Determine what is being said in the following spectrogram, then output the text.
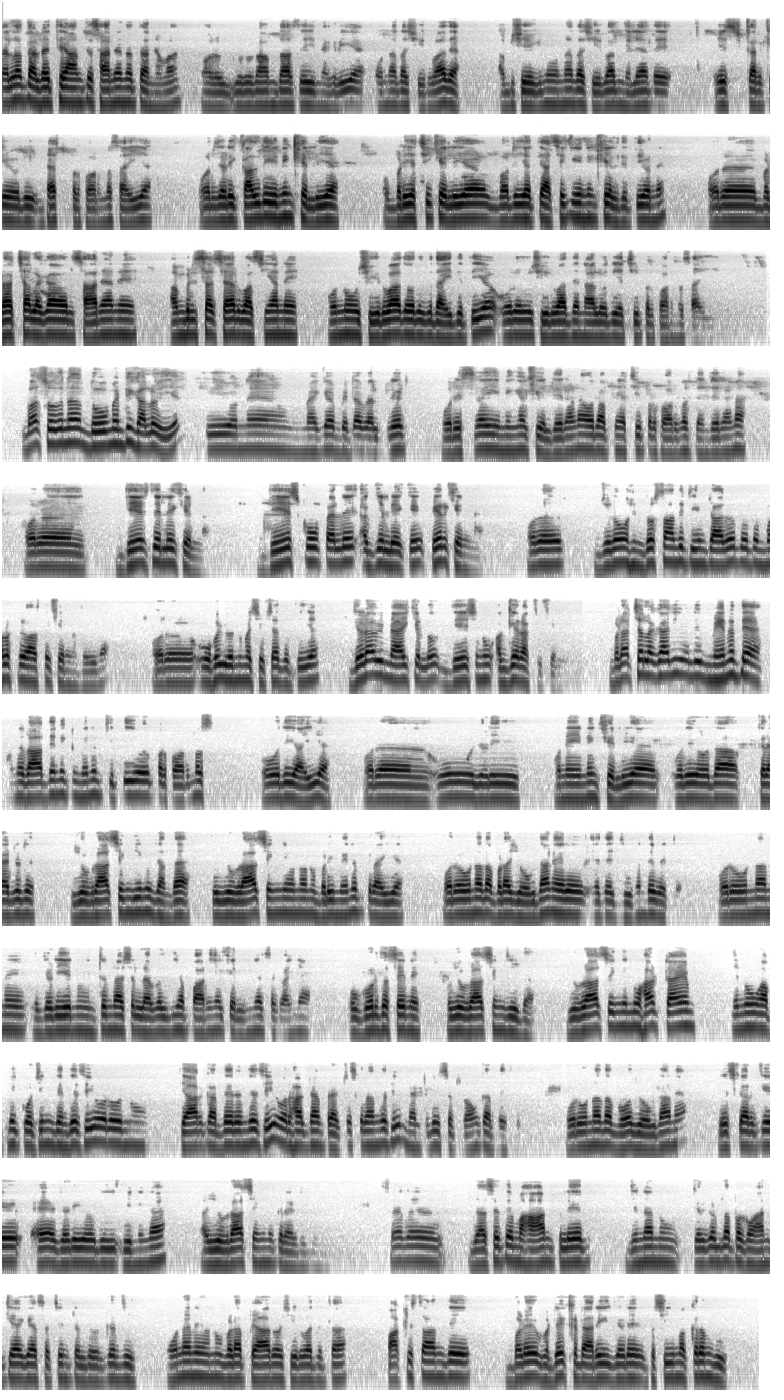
ਪਹਿਲਾਂ ਤੁਹਾਡਾ ਇੱਥੇ ਆਉਣ ਤੇ ਸਾਰਿਆਂ ਦਾ ਧੰਨਵਾਦ ਔਰ ਗੁਰੂ ਰਾਮਦਾਸ ਦੀ ਨਗਰੀ ਹੈ, ਉਹਨਾਂ ਦਾ ਆਸ਼ੀਰਵਾਦ ਹੈ, ਅਭਿਸ਼ੇਕ ਨੂੰ ਉਹਨਾਂ ਦਾ ਆਸ਼ੀਰਵਾਦ ਮਿਲਿਆ ਤੇ ਇਸ ਕਰਕੇ ਉਹਦੀ ਬੈਸਟ ਪਰਫਾਰਮੈਂਸ ਆਈ ਹੈ ਔਰ ਜਿਹੜੀ ਕੱਲ ਦੀ ਇਨਿੰਗ ਖੇਲੀ ਹੈ, ਉਹ ਬੜੀ ਅੱਛੀ ਖੇਲੀ ਹੈ, ਬੜੀ ਇਤਿਹਾਸਿਕ ਇਨਿੰਗ ਖੇਲ ਦਿੱਤੀ ਉਹਨੇ ਔਰ ਬੜਾ ਅੱਛਾ ਲੱਗਾ ਔਰ ਸਾਰਿਆਂ ਨੇ, ਅੰਮ੍ਰਿਤਸਰ ਸ਼ਹਿਰ ਵਾਸੀਆਂ ਨੇ ਉਹਨੂੰ ਆਸ਼ੀਰਵਾਦ ਔਰ ਵਧਾਈ ਦਿੱਤੀ ਹੈ ਔਰ ਉਹ ਆਸ਼ੀਰਵਾਦ ਦੇ ਨਾਲ ਉਹਦੀ ਅੱਛੀ ਪਰਫਾਰਮੈਂਸ ਆਈ ਹੈ। ਬਸ ਉਹਦੇ ਨਾਲ 2 ਮਿੰਟ ਹੀ ਗੱਲ ਹੋਈ ਹੈ ਕਿ ਉਹਨੇ, ਮੈਂ ਕਿਹਾ ਬੇਟਾ ਵੈਲ ਪਲੇਡ ਔਰ ਇਸ ਤਰ੍ਹਾਂ ਹੀ ਇਨਿੰਗਾਂ ਖੇਲਦੇ ਰਹਿਣਾ ਔਰ ਆਪਣੀ ਅੱਛੀ ਪਰਫਾਰਮੈਂਸ ਦਿੰਦੇ ਰਹਿਣਾ ਔਰ ਦੇਸ਼ ਦੇ ਲਈ ਖੇਲਣਾ, ਦੇਸ਼ ਕੋ ਪਹਿਲੇ ਅੱਗੇ ਲੈ ਕੇ ਫਿਰ ਖੇਲਣਾ ਔਰ ਜਦੋਂ ਹਿੰਦੁਸਤਾਨ ਦੀ ਟੀਮ ਚ ਆ ਜਾਓ ਤਾਂ ਮੁਲਕ ਦੇ ਵਾਸਤੇ ਖੇਲਣਾ ਚਾਹੀਦਾ ਔਰ ਉਹੀ ਉਹਨੂੰ ਮੈਂ ਸਿੱਖਿਆ ਦਿੱਤੀ ਹੈ, ਜਿਹੜਾ ਵੀ ਮੈਚ ਖੇਲੋ, ਦੇਸ਼ ਨੂੰ ਅੱਗੇ ਰੱਖ ਕੇ ਖੇਲੋ। ਬੜਾ ਅੱਛਾ ਲੱਗਾ ਜੀ, ਉਹਦੀ ਮਿਹਨਤ ਹੈ। ਉਹਨੇ ਰਾਤ ਦਿਨ ਇੱਕ ਮਿਹਨਤ ਕੀਤੀ, ਉਹ ਪਰਫਾਰਮੈਂਸ ਉਹਦੀ ਆਈ ਹੈ ਔਰ ਉਹ ਜਿਹੜੀ ਉਹਨੇ ਇਨਿੰਗ ਖੇਲੀ ਹੈ, ਉਹਦੇ ਉਹਦਾ ਕ੍ਰੈਡਿਟ ਯੁਵਰਾਜ ਸਿੰਘ ਜੀ ਨੂੰ ਜਾਂਦਾ ਹੈ ਕਿ ਯੁਵਰਾਜ ਸਿੰਘ ਨੇ ਉਹਨਾਂ ਨੂੰ ਬੜੀ ਮਿਹਨਤ ਕਰਵਾਈ ਹੈ ਔਰ ਉਹਨਾਂ ਦਾ ਬੜਾ ਯੋਗਦਾਨ ਹੈ ਇਹਦੇ ਇਹਦੇ ਜੀਵਨ ਦੇ ਵਿੱਚ ਔਰ ਉਹਨਾਂ ਨੇ ਜਿਹੜੀ ਇਹਨੂੰ ਇੰਟਰਨੈਸ਼ਨਲ ਲੈਵਲ ਦੀਆਂ ਪਾਰੀਆਂ ਖੇਲਣੀਆਂ ਸਿਖਾਈਆਂ, ਉਹ ਗੁਰ ਦੱਸੇ ਨੇ, ਉਹ ਯੁਵਰਾਜ ਸਿੰਘ ਜੀ ਦਾ। ਯੁਵਰਾਜ ਸਿੰਘ ਇਹਨੂੰ ਹਰ ਟਾਈਮ ਇਹਨੂੰ ਆਪਣੀ ਕੋਚਿੰਗ ਦਿੰਦੇ ਸੀ ਔਰ ਉਹਨੂੰ ਤਿਆਰ ਕਰਦੇ ਰਹਿੰਦੇ ਸੀ ਔਰ ਹਰ ਟਾਈਮ ਪ੍ਰੈਕਟਿਸ ਕਰਾਉਂਦੇ ਸੀ ਮੈਂਟਲੀ ਸਟਰੋਂਗ ਕਰਦੇ ਸੀ। ਔਰ ਉਹਨਾਂ ਦਾ ਬਹੁਤ ਯੋਗਦਾਨ ਹੈ। ਇਸ ਕਰਕੇ ਇਹ ਜਿਹੜੀ ਉਹਦੀ ਇਨਿੰਗ ਆ ਯੁਵਰਾਜ ਸਿੰਘ ਨੂੰ ਕ੍ਰੈਡਿਟ ਸਰ, ਵੈਸੇ ਤੇ ਮਹਾਨ ਪਲੇਅਰ ਜਿਨ੍ਹਾਂ ਨੂੰ ਕ੍ਰਿਕਟ ਦਾ ਭਗਵਾਨ ਕਿਹਾ ਗਿਆ, ਸਚਿਨ ਤੇਂਦੁਲਕਰ ਜੀ, ਉਹਨਾਂ ਨੇ ਉਹਨੂੰ ਬੜਾ ਪਿਆਰ ਔਰ ਆਸ਼ੀਰਵਾਦ ਦਿੱਤਾ। ਪਾਕਿਸਤਾਨ ਦੇ ਬੜੇ ਵੱਡੇ ਖਿਡਾਰੀ ਜਿਹੜੇ ਵਸੀਮ ਅਕਰਮ ਜੀ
